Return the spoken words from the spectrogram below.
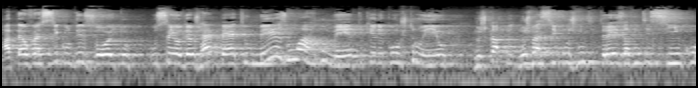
até o versículo 18, o Senhor Deus repete o mesmo argumento que ele construiu nos, nos versículos 23 a 25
